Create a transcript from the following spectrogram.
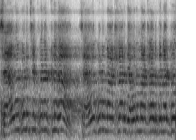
సేవకుడు చెప్పినట్లుగా సేవకుడు మాట్లాడితే ఎవరు మాట్లాడుతున్నట్టు?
